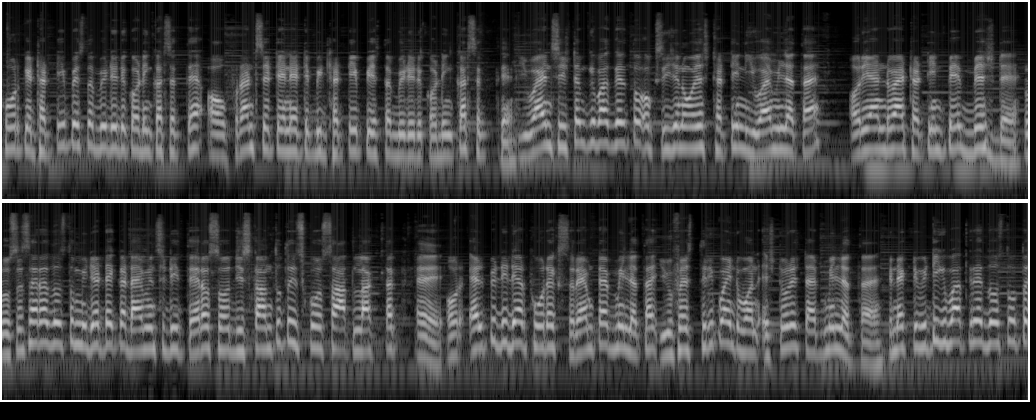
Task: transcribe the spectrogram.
फोर के थर्टी पेज तक वीडियो रिकॉर्डिंग कर सकते हैं और फ्रंट से ten eighty P thirty fps तक वीडियो रिकॉर्डिंग कर सकते हैं। यूआई सिस्टम की बात करें तो ऑक्सीजन ओएस थर्टीन यूआई मिल जाता है। और ये एंड्रॉइड थर्टीन पे बेस्ड है। प्रोसेसर है दोस्तों मीडिया टेक का डायमेंसिटी तेरह सौ, जिसका अंत तो इसको सात लाख तक है। और LP D four X RAM type मिल जाता है UFS three point one storage type मिल जाता है। कनेक्टिविटी की बात करें दोस्तों तो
